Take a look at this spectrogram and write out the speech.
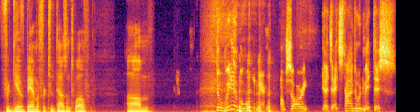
forgive Bama for 2012. Um, Dude, we didn't belong there. I'm sorry. It's, it's time to admit this.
